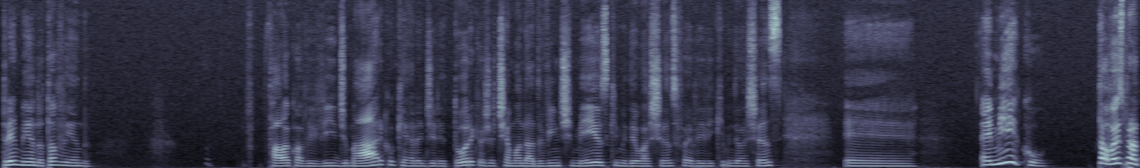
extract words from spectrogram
tremendo, eu tô vendo. Fala com a Vivi de Marco, que era diretora, que eu já tinha mandado 20 e-mails, que me deu a chance, foi a Vivi que me deu a chance. É, é mico? Talvez para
